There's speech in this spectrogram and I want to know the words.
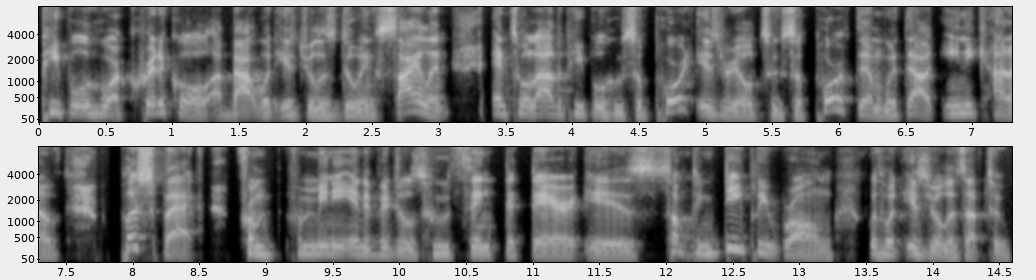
people who are critical about what Israel is doing silent and to allow the people who support Israel to support them without any kind of pushback from from many individuals who think that there is something deeply wrong with what Israel is up to.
